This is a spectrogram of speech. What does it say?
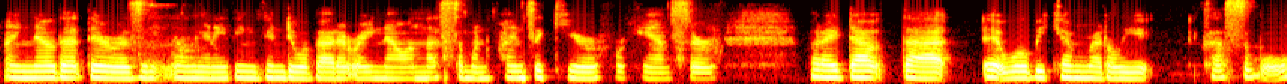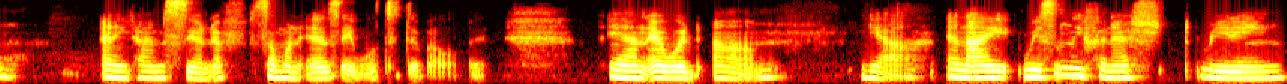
I know that there isn't really anything you can do about it right now unless someone finds a cure for cancer, but I doubt that it will become readily accessible anytime soon if someone is able to develop it. And it would, um, yeah. And I recently finished reading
